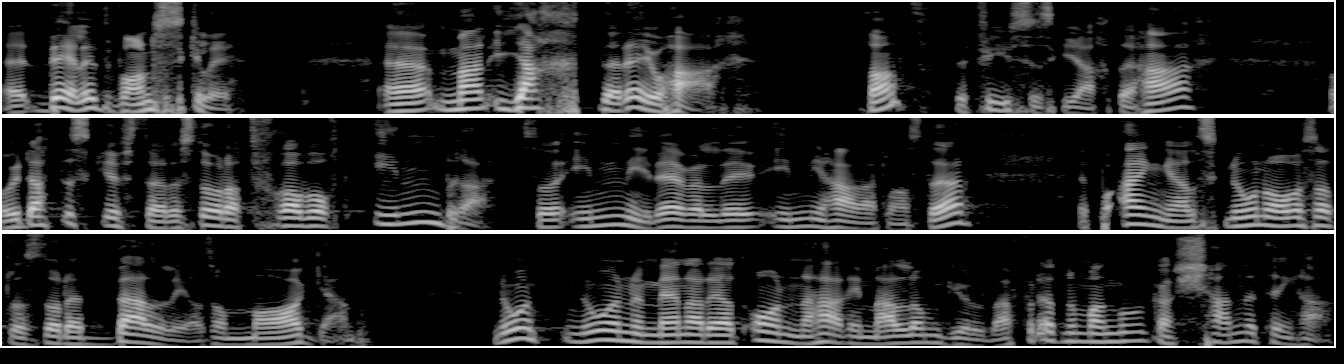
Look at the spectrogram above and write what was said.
Eh, det er litt vanskelig. Eh, men hjertet, det er jo her. Sant? Det fysiske hjertet her. Og I dette skriftstedet står det at 'fra vårt indre'. Så inni det er vel det inni her et eller annet sted. På engelsk noen oversettelser står det 'belly', altså magen. Noen, noen mener det at ånden er her i mellomgulvet, fordi at man kan kjenne ting her.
